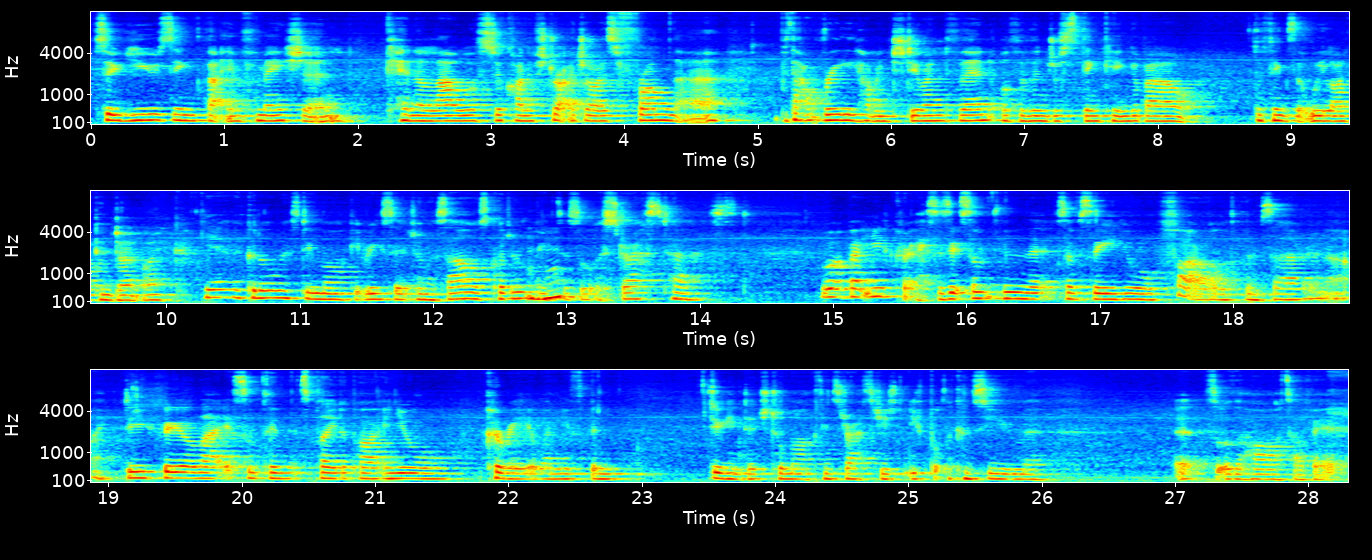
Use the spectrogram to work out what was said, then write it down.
So, using that information can allow us to kind of strategize from there without really having to do anything other than just thinking about the things that we like and don't like. Yeah, we could almost do market research on ourselves, couldn't mm-hmm. we, to sort of stress test. What about you, Chris? Is it something that's obviously you're far older than Sarah and I? Do you feel like it's something that's played a part in your career when you've been doing digital marketing strategies? You've put the consumer at sort of the heart of it.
